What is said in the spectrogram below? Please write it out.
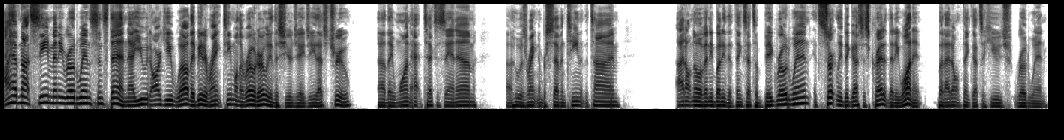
I have not seen many road wins since then. Now you would argue, well, they beat a ranked team on the road earlier this year, JG. That's true. Uh, they won at Texas A&M, uh, who was ranked number 17 at the time. I don't know of anybody that thinks that's a big road win. It's certainly to Gus's credit that he won it, but I don't think that's a huge road win.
